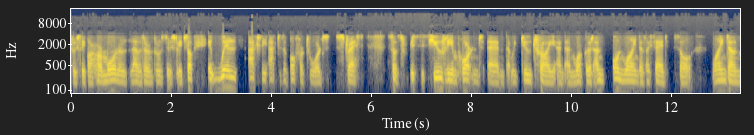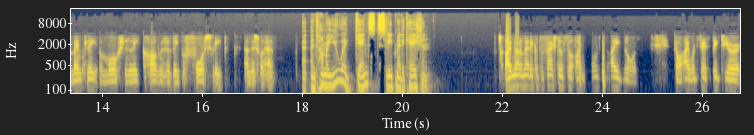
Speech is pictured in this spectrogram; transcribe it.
through sleep, our hormonal levels are influenced through sleep. So it will actually act as a buffer towards stress. So it's, it's, it's hugely important um, that we do try and, and work with it and unwind, as I said. So wind down mentally, emotionally, cognitively before sleep, and this will help. And Tom, are you against sleep medication? I'm not a medical professional, so I won't diagnose. So I would say speak to your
